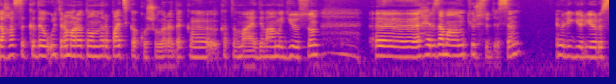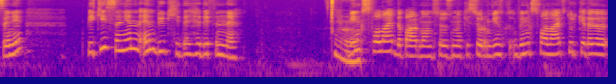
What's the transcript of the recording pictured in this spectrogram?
daha sıkı da ultramaratonlara, patika koşulara da katılmaya devam ediyorsun. Her zaman kürsüdesin. Öyle görüyoruz seni. Peki senin en büyük hedefin ne? Evet. Wings for Life'da pardon sözünü kesiyorum. Wings for Life Türkiye'de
